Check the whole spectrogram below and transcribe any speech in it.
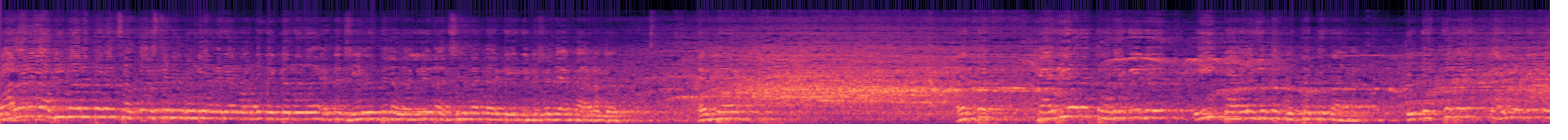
വളരെ അഭിമാനത്തോടും സന്തോഷത്തോടും കൂടിയാണ് ഞാൻ വന്നു നിൽക്കുന്നത്. എന്റെ ജീവിതത്തിലെ വലിയൊരു അച്ചീവ്മെന്റ് ആയിട്ട് ഈ നിമിഷം ഞാൻ കാണുന്നു. എന്റെ എന്റെ കരിയർ തുടങ്ങിയത് ഈ കോളേജിന്റെ മുറ്റത്തു നിന്നാണ് ഇന്ന് ഇത്രയും കൈയടിയുടെ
